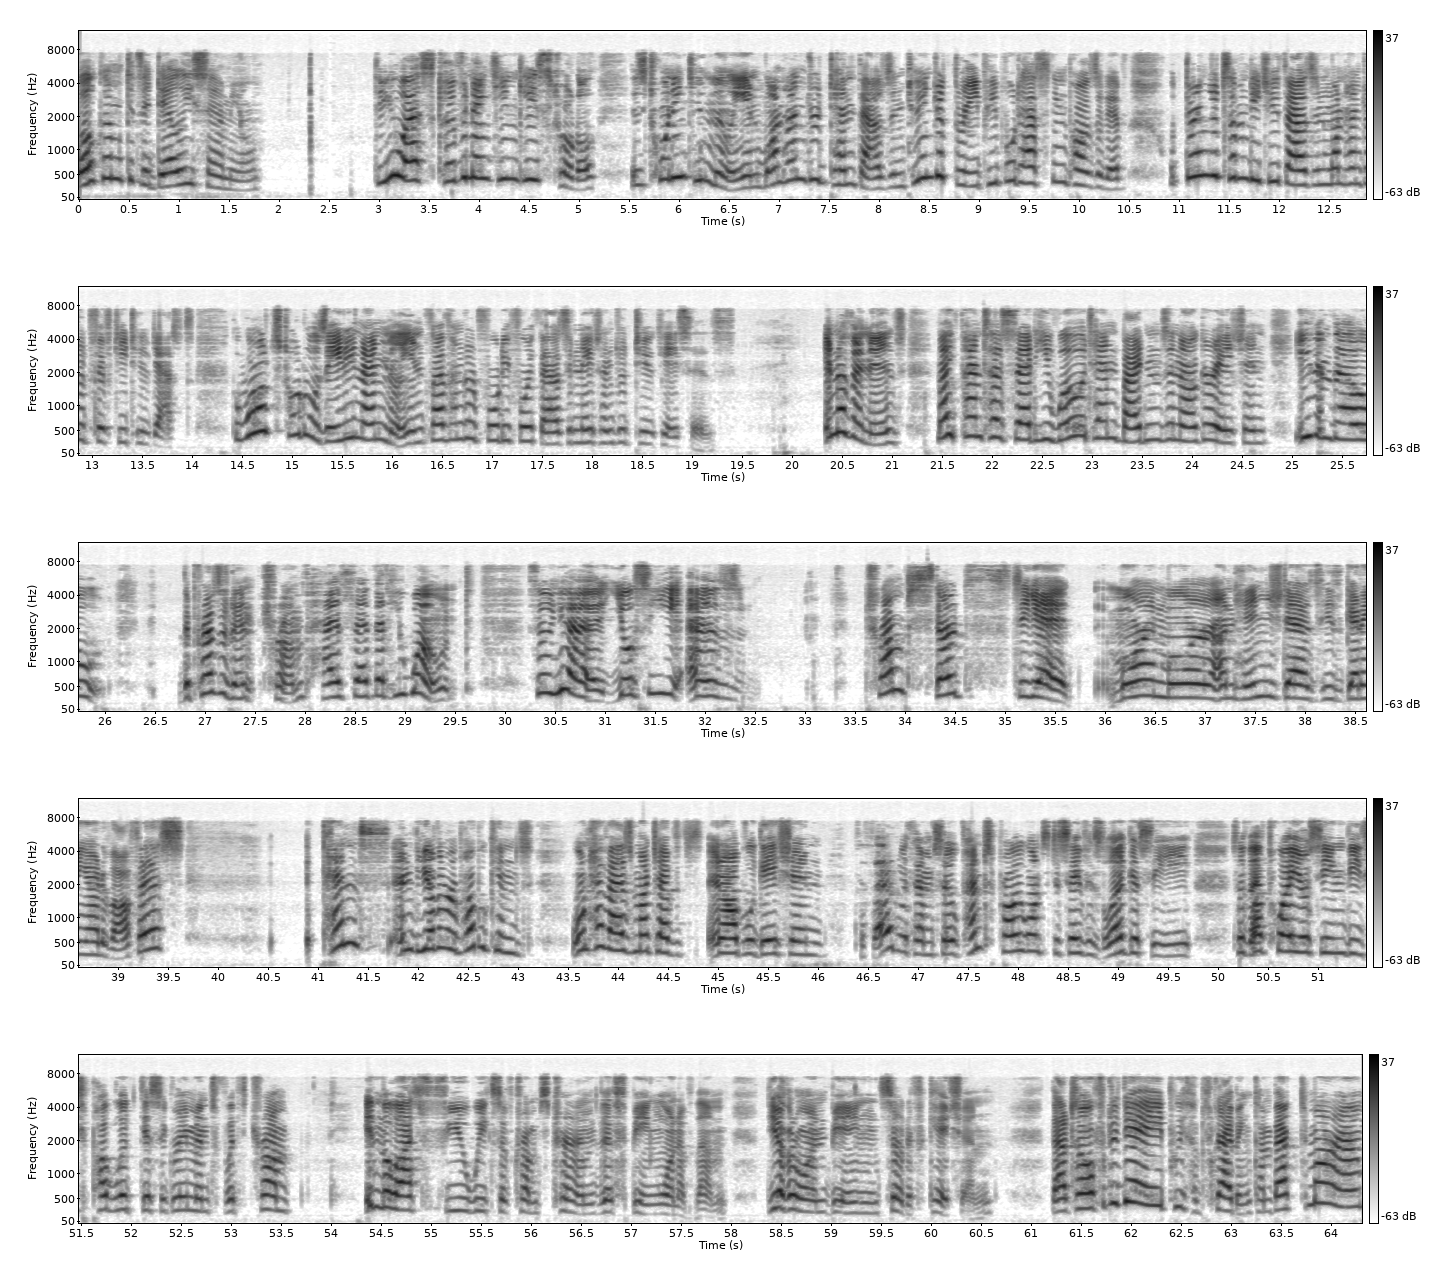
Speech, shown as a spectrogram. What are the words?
Welcome to the Daily Samuel. The U.S. COVID 19 case total is 22,110,203 people testing positive, with 372,152 deaths. The world's total is 89,544,802 cases. In other news, Mike Pence has said he will attend Biden's inauguration, even though the President Trump has said that he won't. So yeah, you'll see as Trump starts to get more and more unhinged as he's getting out of office, Pence and the other Republicans won't have as much of an obligation to side with him, so Pence probably wants to save his legacy. So that's why you're seeing these public disagreements with Trump in the last few weeks of Trump's term, this being one of them the other one being certification. That's all for today. Please subscribe and come back tomorrow.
